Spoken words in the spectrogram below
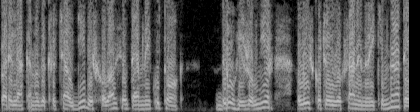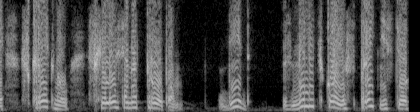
перелякано закричав дід і сховався в темний куток. Другий жовнір вискочив з Оксаниної кімнати, скрикнув, схилився над трупом. Дід з нелюдською спритністю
